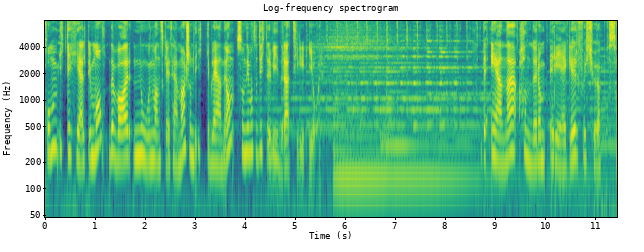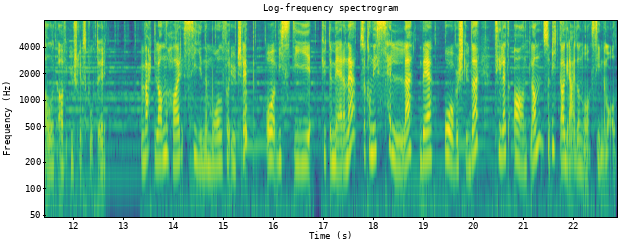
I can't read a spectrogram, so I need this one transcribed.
kom ikke helt i mål. Det var noen vanskelige temaer som de ikke ble enige om, som de måtte dytte videre til i år. Det ene handler om regler for kjøp og salg av utslippskvoter. Hvert land har sine mål for utslipp, og hvis de kutter mer enn det, så kan de selge det overskuddet til et annet land som ikke har greid å nå sine mål.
